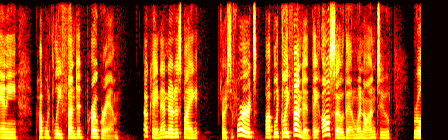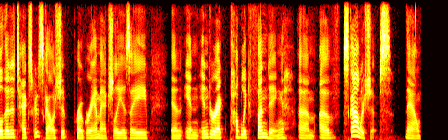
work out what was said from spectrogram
any publicly funded program. Okay, now notice my choice of words publicly funded. They also then went on to rule that a tax credit scholarship program actually is a an, an indirect public funding um, of scholarships. Now,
